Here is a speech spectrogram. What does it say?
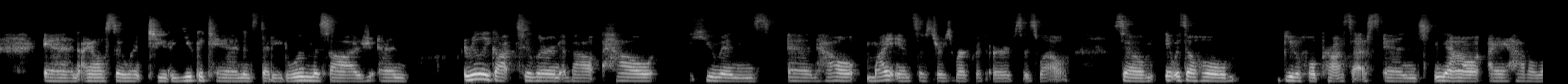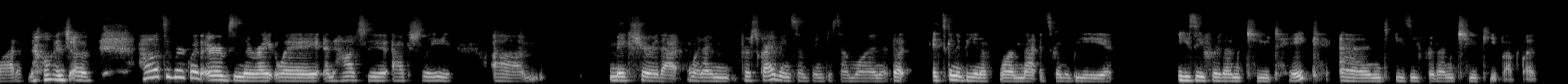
And i also went to the yucatan and studied womb massage. And really got to learn about how humans and how my ancestors worked with herbs as well. So it was a whole beautiful process. And now I have a lot of knowledge of how to work with herbs in the right way and how to actually um, make sure that when I'm prescribing something to someone, that it's going to be in a form that it's going to be easy for them to take and easy for them to keep up with.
